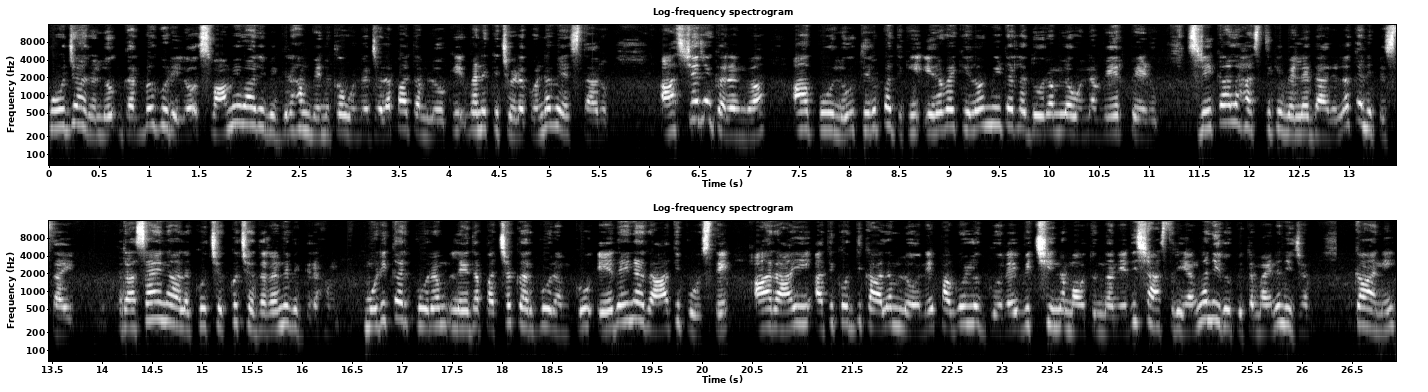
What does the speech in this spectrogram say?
పూజారులు గర్భగుడిలో స్వామివారి విగ్రహం వెనుక ఉన్న జలపాతంలోకి వెనక్కి చూడకుండా వేస్తారు. ఆశ్చర్యకరంగా ఆ పూలు తిరుపతికి ఇరవై కిలోమీటర్ల దూరంలో ఉన్న వేర్పేడు శ్రీకాళహస్తికి వెళ్ళే దారిలో కనిపిస్తాయి. రసాయనాలకు చెక్కు చెదరని విగ్రహం. ముడి కర్పూరం లేదా పచ్చ కర్పూరంకు ఏదైనా రాతి పూస్తే ఆ రాయి అతి కొద్ది కాలంలోనే పగుళ్ళకు గురై విచ్ఛిన్నమవుతుందనేది శాస్త్రీయంగా నిరూపితమైన నిజం. కానీ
